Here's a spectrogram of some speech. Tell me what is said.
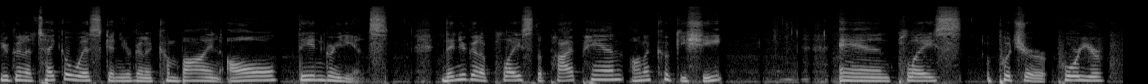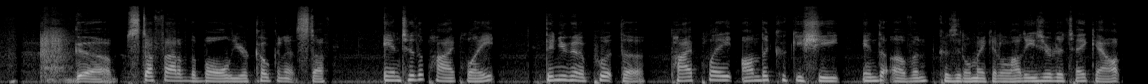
you're going to take a whisk and you're going to combine all the ingredients. Then you're going to place the pie pan on a cookie sheet and place put your pour your uh, stuff out of the bowl, your coconut stuff, into the pie plate. Then you're going to put the pie plate on the cookie sheet in the oven because it'll make it a lot easier to take out.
